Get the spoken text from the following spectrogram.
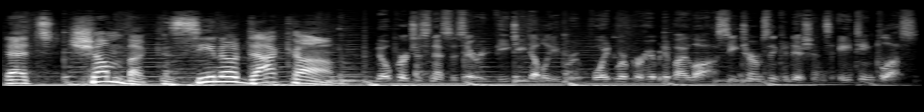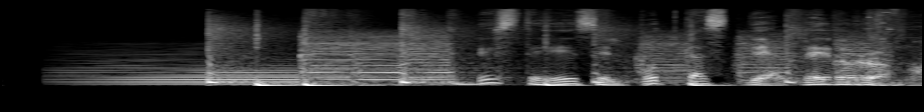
That's chumbacasino.com. No purchase necessary. BGW. Void were prohibited by law. See terms and conditions. 18 plus. Este es el podcast de Alfredo Romo.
